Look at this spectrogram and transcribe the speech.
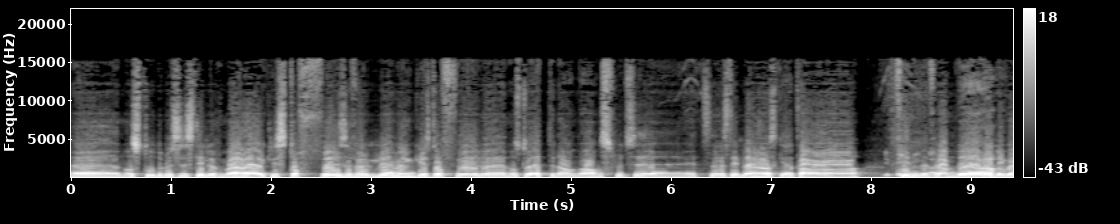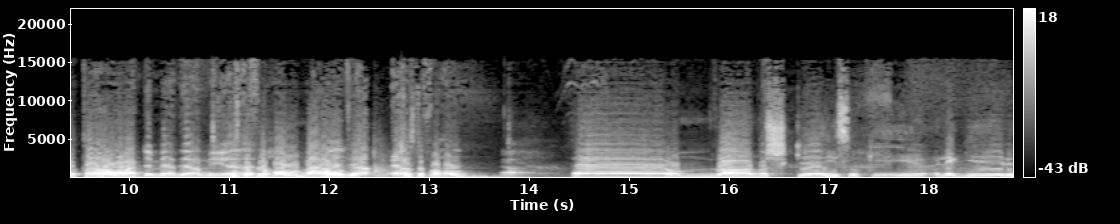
Eh, nå sto det plutselig stille for meg. Det er jo Kristoffer, selvfølgelig. Men Kristoffer, eh, nå sto etternavnet hans plutselig litt stille. Nå skal jeg ta og finne fram det Ja. veldig godt her. Det har vært i media mye. Kristoffer Holm er han heter. Kristoffer Holm. ja. Eh, om hva norsk eh, ishockey legger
